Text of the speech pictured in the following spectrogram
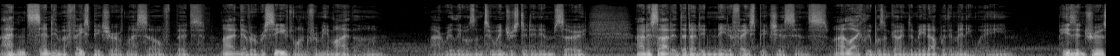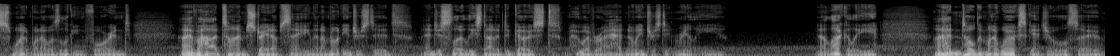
I hadn't sent him a face picture of myself, but I had never received one from him either. I really wasn't too interested in him, so I decided that I didn't need a face picture since I likely wasn't going to meet up with him anyway. His interests weren't what I was looking for, and I have a hard time straight up saying that I'm not interested, and just slowly started to ghost whoever I had no interest in, really. Now, luckily, I hadn't told him my work schedule, so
